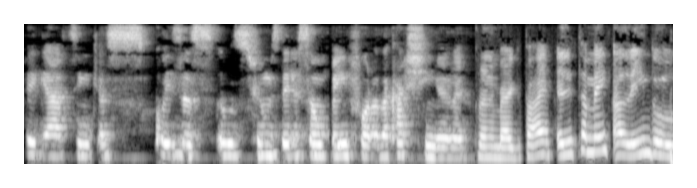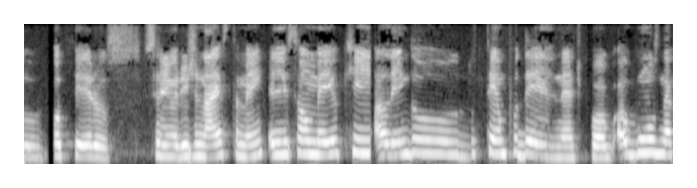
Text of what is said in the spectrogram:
pegar, assim, que as coisas, os filmes dele são bem fora da caixinha, né? Cronenberg Pai, ele também, além dos roteiros serem originais também, eles são meio que além do, do tempo dele, né? Tipo, alguns, né,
